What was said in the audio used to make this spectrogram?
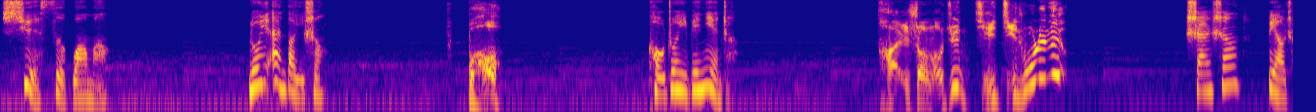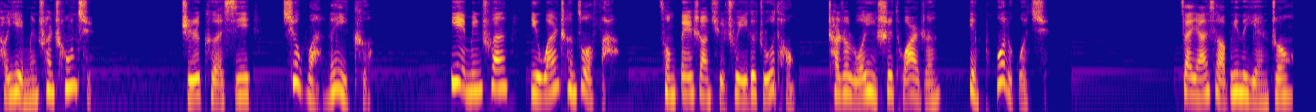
血色光芒，罗伊暗道一声：“不好！”口中一边念着：“太上老君急急如律令。”闪身便要朝叶明川冲去，只可惜却晚了一刻。叶明川已完成做法，从背上取出一个竹筒，朝着罗印师徒二人便泼了过去。在杨小兵的眼中，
